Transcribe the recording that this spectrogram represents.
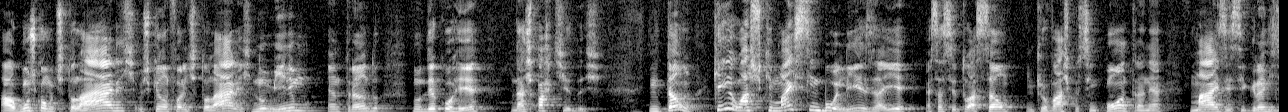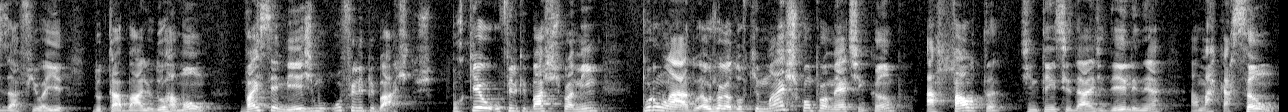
Alguns como titulares, os que não forem titulares, no mínimo entrando no decorrer das partidas. Então, quem eu acho que mais simboliza aí essa situação em que o Vasco se encontra, né? Mais esse grande desafio aí do trabalho do Ramon, vai ser mesmo o Felipe Bastos. Porque o Felipe Bastos, para mim, por um lado, é o jogador que mais compromete em campo, a falta de intensidade dele, né? A marcação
